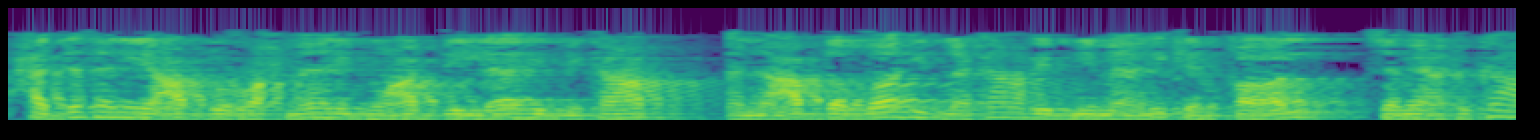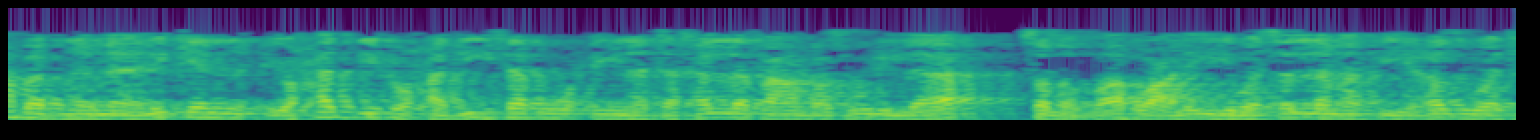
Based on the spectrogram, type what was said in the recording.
حدثني عبد الرحمن بن عبد الله بن كعب أن عبد الله بن كعب بن مالك قال سمعت كعب بن مالك يحدث حديثه حين تخلف عن رسول الله صلى الله عليه وسلم في غزوة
